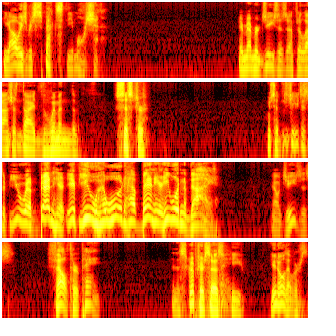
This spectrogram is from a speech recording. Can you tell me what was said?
He always respects the emotion. Remember Jesus after Lazarus died, the women, the sister who said, Jesus, if you would have been here, if you would have been here, he wouldn't have died. Now, Jesus felt her pain. And the scripture says he, you know that verse.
